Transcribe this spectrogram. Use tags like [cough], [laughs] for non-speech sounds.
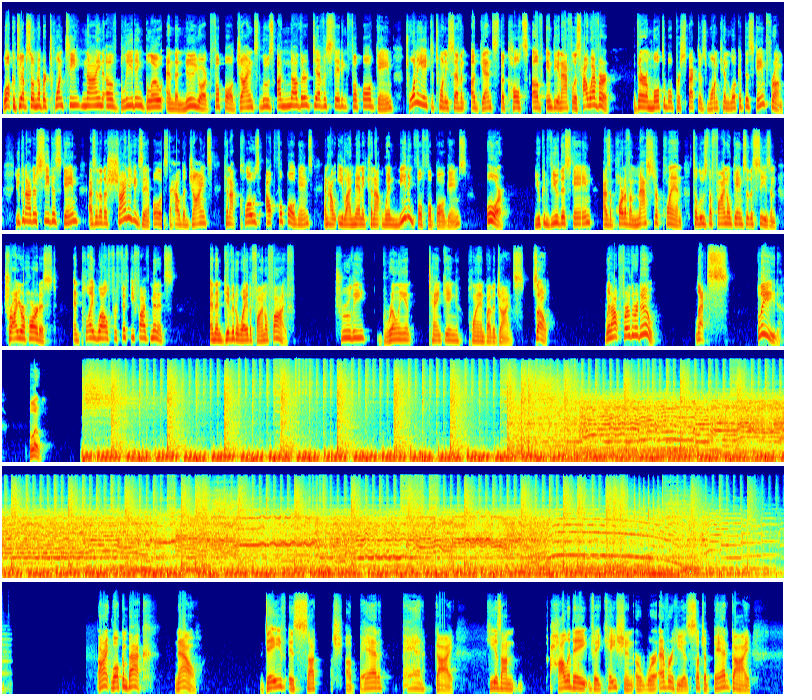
Welcome to episode number 29 of Bleeding Blue, and the New York football Giants lose another devastating football game, 28 to 27 against the Colts of Indianapolis. However, there are multiple perspectives one can look at this game from. You can either see this game as another shining example as to how the Giants cannot close out football games and how Eli Manning cannot win meaningful football games, or you can view this game as a part of a master plan to lose the final games of the season. Try your hardest and play well for 55 minutes and then give it away the final five. Truly brilliant tanking plan by the Giants. So, without further ado, let's bleed blue. All right, welcome back. Now, Dave is such a bad, bad guy. He is on holiday vacation or wherever he is, such a bad guy.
